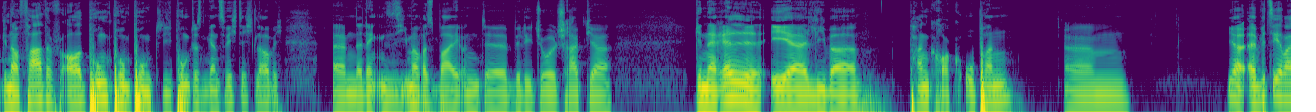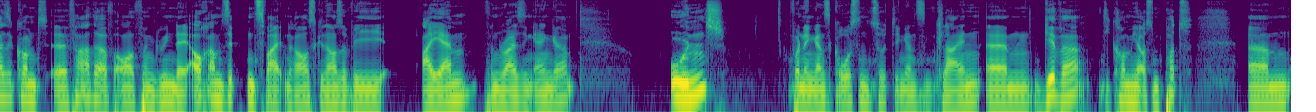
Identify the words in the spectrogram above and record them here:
genau, Father of All, Punkt, Punkt, Punkt. Die Punkte sind ganz wichtig, glaube ich. Ähm, da denken sie sich immer was bei und Billy Joel schreibt ja generell eher lieber Punkrock-Opern. Ähm, ja, äh, witzigerweise kommt äh, Father of All von Green Day auch am 7.2. raus, genauso wie I Am von Rising Anger. Und von den ganz großen zu den ganzen kleinen, ähm, Giver, die kommen hier aus dem Pott, ähm,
